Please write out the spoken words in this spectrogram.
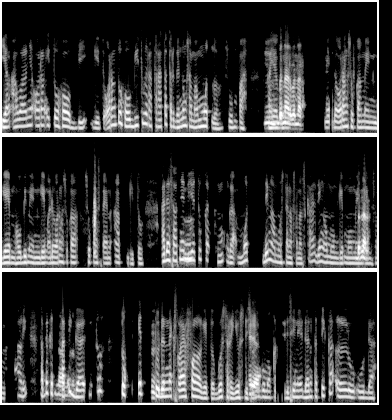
yang awalnya orang itu hobi gitu. Orang tuh hobi tuh rata-rata tergantung sama mood loh, sumpah. Hmm, Kayak benar benar ada orang suka main game hobi main game ada orang suka suka stand up gitu ada saatnya Hmm. dia tuh nggak mood dia nggak mau stand up sama sekali dia nggak mau game mau main Benar. game sama sekali tapi Benar, tapi gaji tuh took it to the next level gitu gue serius di sini Iya. gue mau kerja di sini dan ketika lu udah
